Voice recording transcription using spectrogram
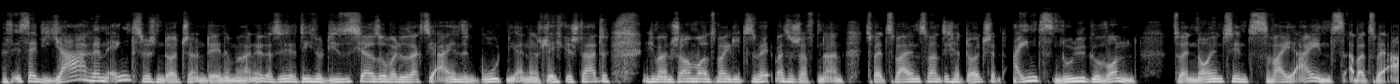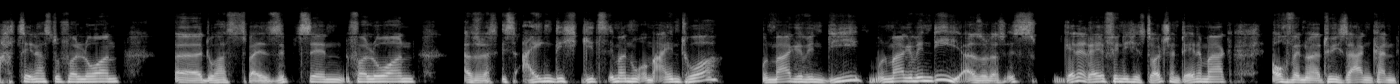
Das ist seit Jahren eng zwischen Deutschland und Dänemark. Ne? Das ist jetzt nicht nur dieses Jahr so, weil du sagst, die einen sind gut und die anderen schlecht gestartet. Ich meine, schauen wir uns mal die letzten Weltmeisterschaften an. 2022 hat Deutschland 1-0 gewonnen. 2019 2-1. Aber 2018 hast du verloren. Äh, du hast 2017 verloren. Also das ist eigentlich, geht's immer nur um ein Tor und mal gewinnen die und mal gewinnen die. Also das ist generell finde ich ist Deutschland Dänemark, auch wenn man natürlich sagen kann,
